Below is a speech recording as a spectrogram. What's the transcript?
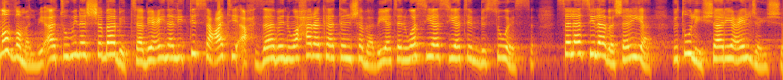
نظم المئات من الشباب التابعين لتسعة أحزاب وحركات شبابية وسياسية بالسويس سلاسل بشرية بطول شارع الجيش.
